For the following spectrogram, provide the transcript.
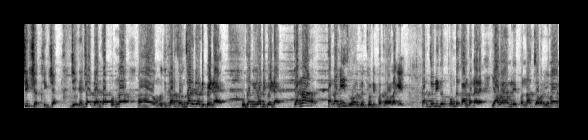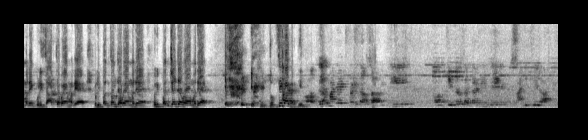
शिक्षक. शिक्षक जे ज्याच्यावर त्यांचा पूर्ण घर संसार डिपेंड आहे उदरनिर्वाह डिपेंड आहे त्यांना त्यांना हीच शेवटी पत्करावं लागेल. कारण शेवटी कोण- कोणतं काम करणार आहे? या वयामध्ये पन्नासच्या वर्ग- वयामध्ये कोणी साठच्या वयामध्ये आहे कोणी पंचावन्नच्या वयामध्ये आहे कोणी पंच्याच्या वयामध्ये आहे. तो ते काय करतील? तर माझा एक प्रश्न असा आहे की अ, केंद्र सरकारने जे सांगितलेलं आहे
